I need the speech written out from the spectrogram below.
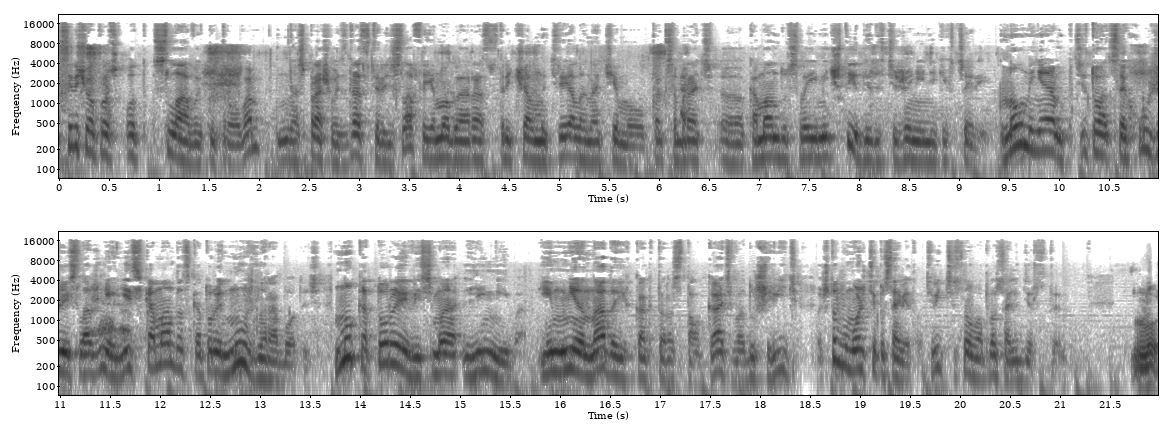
Следующий вопрос от Славы Петрова. Спрашивает. Здравствуйте, Радислав. Я много раз встречал материалы на тему, как собрать э, команду своей мечты для достижения неких целей. Но у меня ситуация хуже и сложнее. Есть команда, с которой нужно работать, но которая весьма ленива. И мне надо их как-то растолкать, воодушевить. Что вы можете посоветовать? Видите, снова вопрос о лидерстве. Ну, э,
